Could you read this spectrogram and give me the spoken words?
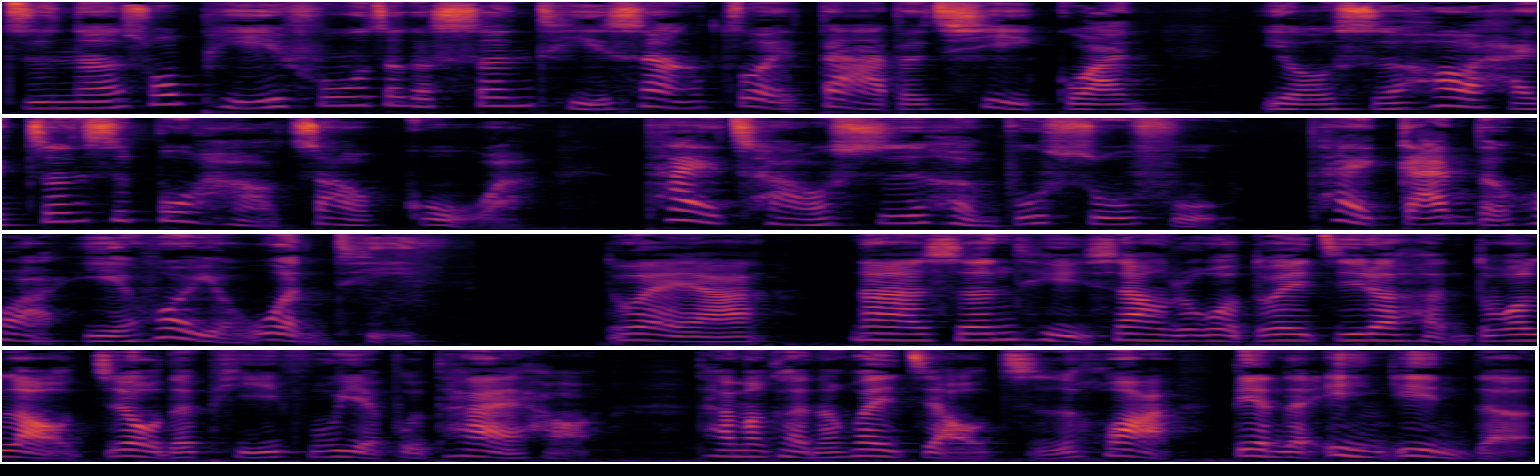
只能说皮肤这个身体上最大的器官，有时候还真是不好照顾啊。太潮湿很不舒服，太干的话也会有问题。对啊，那身体上如果堆积了很多老旧的皮肤也不太好，它们可能会角质化，变得硬硬的。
